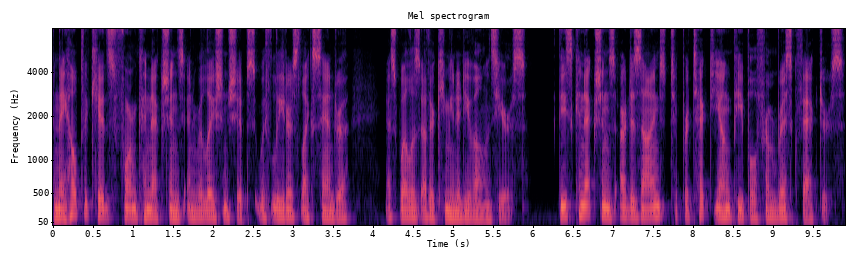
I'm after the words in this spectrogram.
And they help the kids form connections and relationships with leaders like Sandra, as well as other community volunteers. These connections are designed to protect young people from risk factors.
